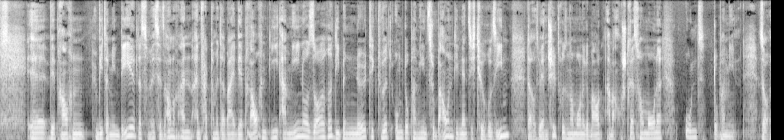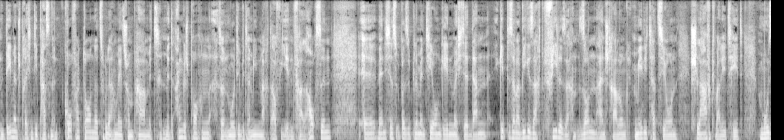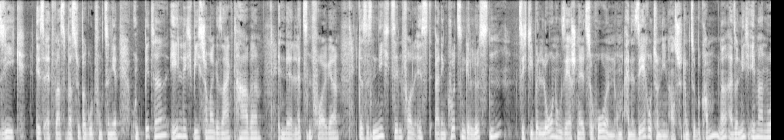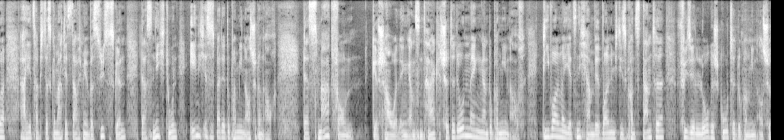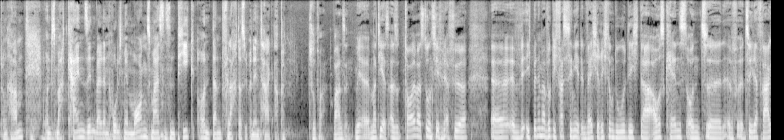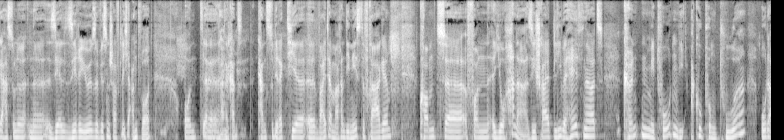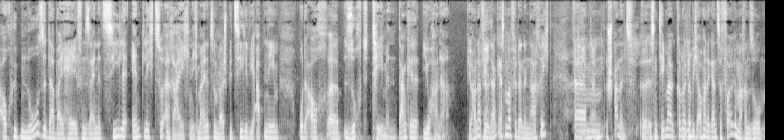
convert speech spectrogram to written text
Äh, wir brauchen Vitamin D, das ist jetzt auch noch ein, ein Faktor mit dabei. Wir brauchen die Aminosäure, die benötigt wird, um Dopamin zu bauen. Die nennt sich Tyrosin. Daraus werden Schilddrüsenhormone gebaut, aber auch Stresshormone und Dopamin. So, und dementsprechend die passenden Kofaktoren dazu, da haben wir jetzt schon ein paar mit, mit angesprochen. Also ein Multivitamin macht auf jeden Fall auch Sinn. Äh, wenn ich das über Supplementierung gehen möchte, dann gibt es aber, wie gesagt, viele Sachen. Sonneneinstrahlung, Meditation, Schlafqualität, Musik, ist etwas, was super gut funktioniert. Und bitte, ähnlich wie ich es schon mal gesagt habe in der letzten Folge, dass es nicht sinnvoll ist, bei den kurzen Gelüsten sich die Belohnung sehr schnell zu holen, um eine Serotoninausschüttung zu bekommen. Ne? Also nicht immer nur, ah, jetzt habe ich das gemacht, jetzt darf ich mir was Süßes gönnen. Das nicht tun. Ähnlich ist es bei der Dopaminausschüttung auch. Das Smartphone Geschaue den ganzen Tag, schüttet Unmengen an Dopamin auf. Die wollen wir jetzt nicht haben. Wir wollen nämlich diese konstante, physiologisch gute Dopaminausschüttung haben. Und es macht keinen Sinn, weil dann hole ich mir morgens meistens einen Peak und dann flacht das über den Tag ab. Super, Wahnsinn. Äh, Matthias, also toll, was du uns hier wieder für. Äh, ich bin immer wirklich fasziniert, in welche Richtung du dich da auskennst und äh, zu jeder Frage hast du eine, eine sehr seriöse wissenschaftliche Antwort. Und äh, da kannst, kannst du direkt hier äh, weitermachen. Die nächste Frage kommt äh, von Johanna. Sie schreibt, liebe Health Nerds, könnten Methoden wie Akupunktur oder auch Hypnose dabei helfen, seine Ziele endlich zu erreichen? Ich meine zum hm. Beispiel Ziele wie Abnehmen oder auch äh, Suchtthemen. Danke, Johanna. Johanna, vielen ja. Dank erstmal für deine Nachricht. Ähm, spannend. Äh, ist ein Thema, können wir, mhm. glaube ich, auch mal eine ganze Folge machen. So,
